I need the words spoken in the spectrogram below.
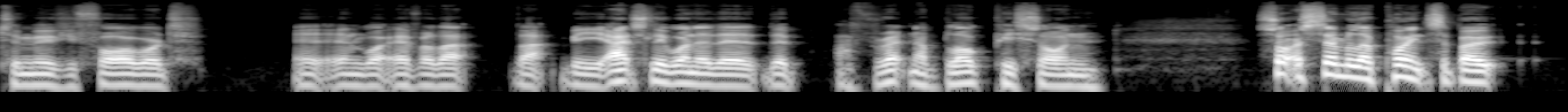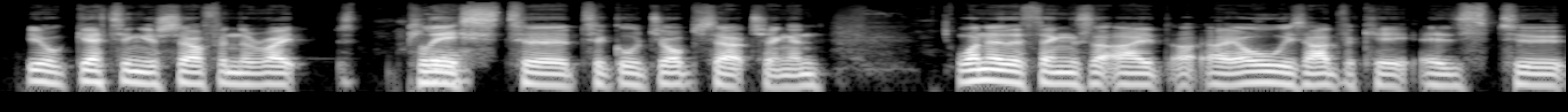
to move you forward in, whatever that, that be. Actually, one of the, the I've written a blog piece on sort of similar points about you know getting yourself in the right place to to go job searching. And one of the things that I I always advocate is to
